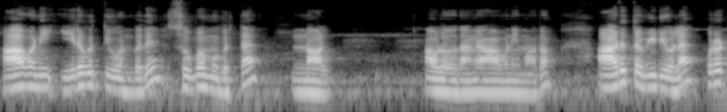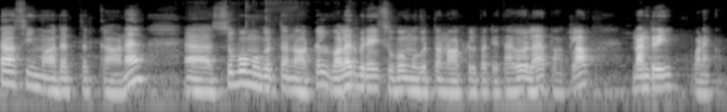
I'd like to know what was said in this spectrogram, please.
ஆவணி இருபத்தி ஒன்பது சுபமுகூர்த்த நாள். அவ்வளவுதாங்க ஆவணி மாதம். அடுத்த வீடியோவில் புரட்டாசி மாதத்திற்கான சுபமுகூர்த்த நாட்கள் வளர்பிறை சுபமுகூர்த்த நாட்கள் பற்றிய தகவலை பார்க்கலாம். நன்றி வணக்கம்.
